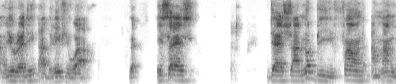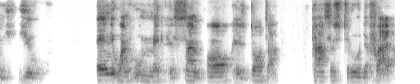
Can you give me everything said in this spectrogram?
Are you ready? I believe you are. It says, There shall not be found among you anyone who make his son or his daughter passes through the fire,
